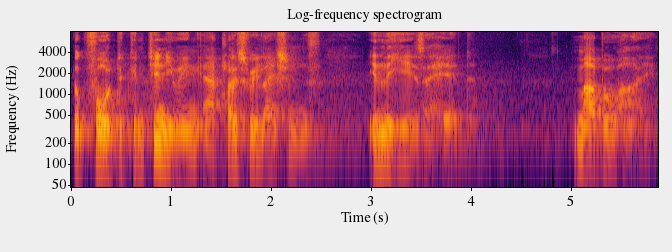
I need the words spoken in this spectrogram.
look forward to continuing our close relations in the years ahead. Mabuhay.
